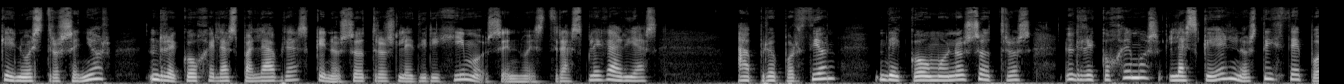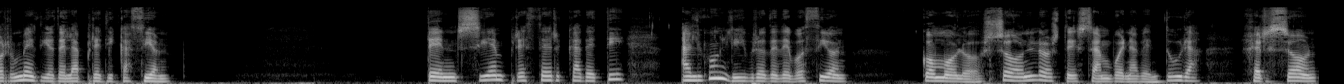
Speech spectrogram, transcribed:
que nuestro Señor recoge las palabras que nosotros le dirigimos en nuestras plegarias a proporción de cómo nosotros recogemos las que Él nos dice por medio de la predicación. Ten siempre cerca de ti algún libro de devoción, como lo son los de San Buenaventura, Gersón,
